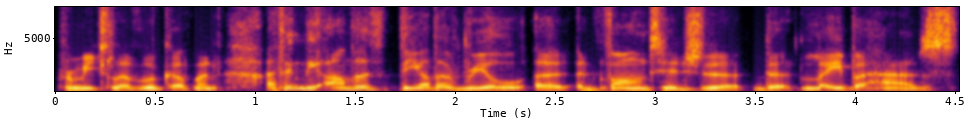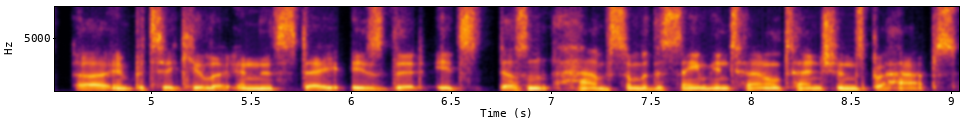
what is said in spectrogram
from each level of government. I think the other the other real uh, advantage that that Labor has, uh, in particular in this state, is that it doesn't have some of the same internal tensions, perhaps,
